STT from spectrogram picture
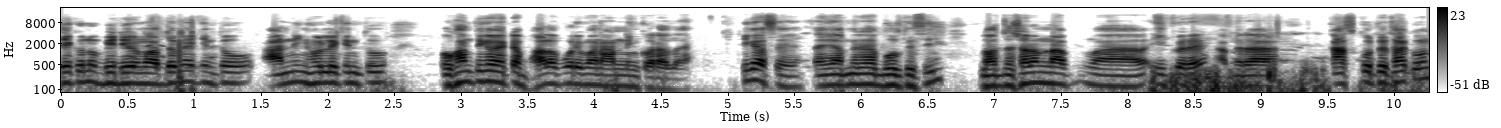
যে কোনো ভিডিওর মাধ্যমে কিন্তু আর্নিং হলে কিন্তু ওখান থেকেও একটা ভালো পরিমাণ আর্নিং করা যায়। ঠিক আছে? তাই আপনারা বলতেছি লজ্জা সরম না ই করে আপনারা কাজ করতে থাকুন।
